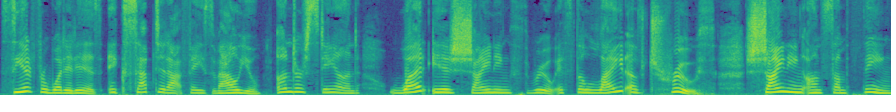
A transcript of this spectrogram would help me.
See it for what it is. Accept it at face value. Understand what is shining through. It's the light of truth shining on something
